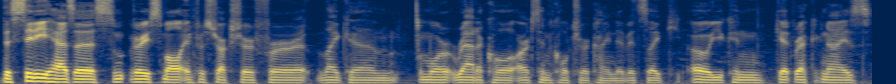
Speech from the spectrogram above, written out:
the city has a sm- very small infrastructure for like um, more radical arts and culture kind of. It's like oh, you can get recognized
